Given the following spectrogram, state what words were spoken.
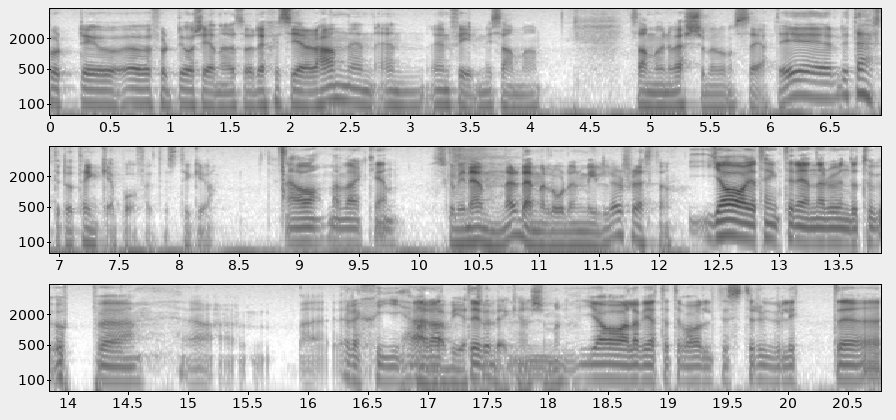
40, och- över 40 år senare, så regisserar han en, en, en film i samma, samma universum. eller vad man ska säga. Det är lite häftigt att tänka på faktiskt, tycker jag. ja, men verkligen. Ska vi nämna det där med Lorden Miller förresten? Ja, jag tänkte det när du ändå tog upp ja, regi här. Alla vet väl det kanske, men- Ja, alla vet att det var lite struligt. Eh,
